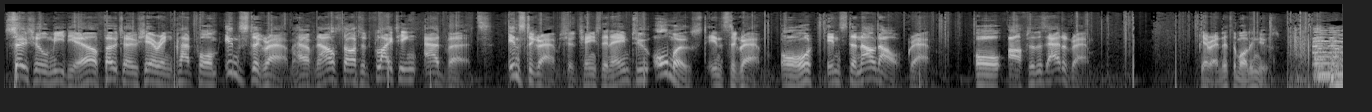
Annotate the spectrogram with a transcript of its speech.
Social media photo sharing platform Instagram have now started flighting adverts. Instagram should change the name to Almost Instagram or Insta Now Now Gram or After This Adagram. Here ended the morning news.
